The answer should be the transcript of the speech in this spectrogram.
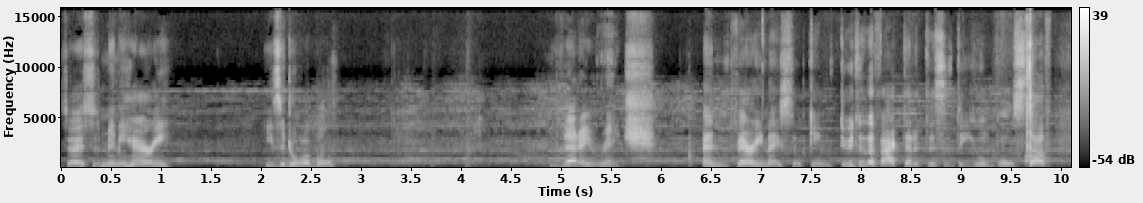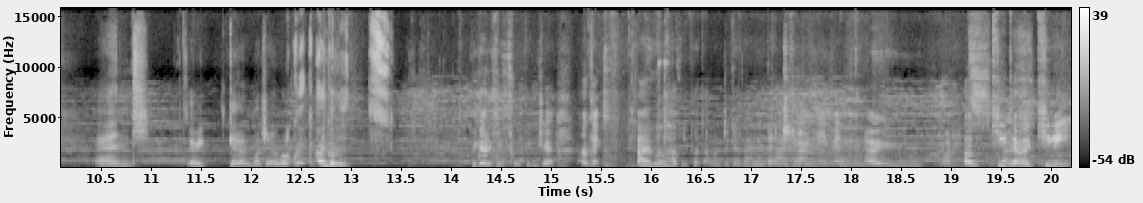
so this is Mini Harry. He's adorable very rich. and very nice looking due to the fact that this is the Yule Ball stuff. And sorry, get out of my chair real quick. I gotta. We gotta keep swapping chair. Okay, I will help you put that one together in a bit. I don't even know what it's Okie dokie.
